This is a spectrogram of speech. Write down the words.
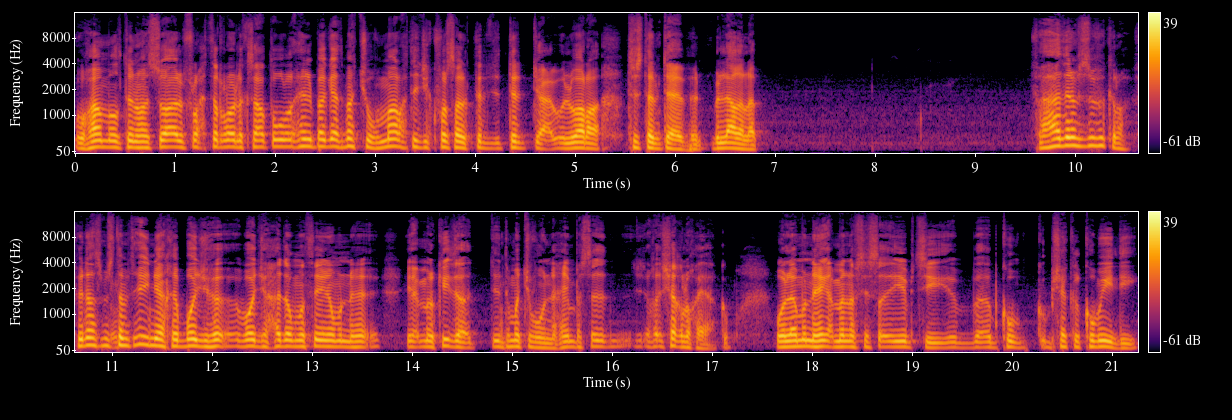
وهاملتون وهالسوالف رحت الرولكس على طول. الحين الباقيات ما تشوف ما راح تجيك فرصة إنك ترج- ترجع لورا وتستمتع بهن بالأغلب. فهذا نفس الفكرة. في ناس مستمتعين يا أخي بوجه بوجه أحد الممثلين إنه يعمل كذا. أنتم ما تشوفون الحين بس شغلوا خيالكم. ولا إنه يعمل نفسه يبكي بشكل كوميدي.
